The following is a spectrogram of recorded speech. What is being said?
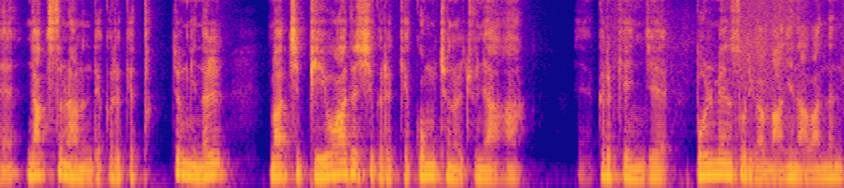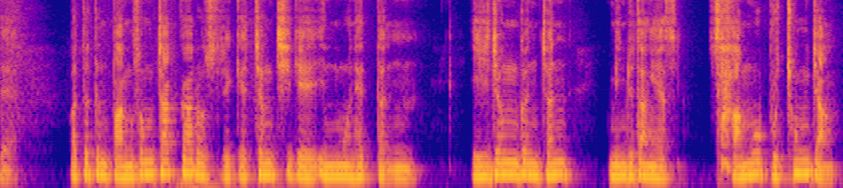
예, 낙선을 하는데 그렇게 특정인을 마치 비호하듯이 그렇게 공천을 주냐 예, 그렇게 이제 볼멘 소리가 많이 나왔는데 어떻든 방송 작가로서 이렇게 정치계에 입문했던 이정근 전 민주당의 사무부총장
